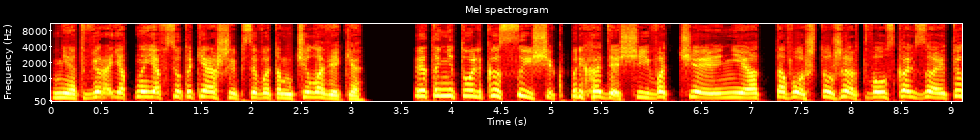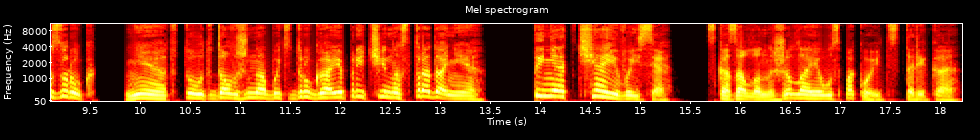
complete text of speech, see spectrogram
«Нет, вероятно, я все-таки ошибся в этом человеке. Это не только сыщик, приходящий в отчаяние от того, что жертва ускользает из рук. Нет, тут должна быть другая причина страдания. Ты не отчаивайся!» — сказал он, желая успокоить старика.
